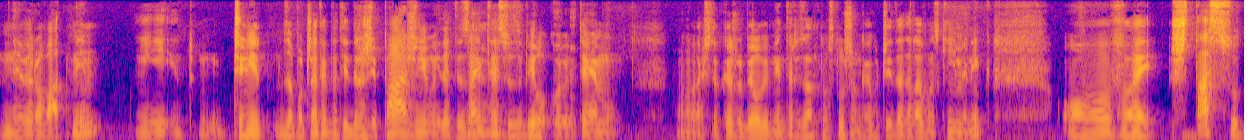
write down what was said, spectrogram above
neverovatnim i čini za početak da ti drži pažnju i da te zainteresuje za bilo koju temu, ovaj, što kažu, bilo bi mi interesantno slušam kako čita telefonski imenik, ovaj, šta su,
